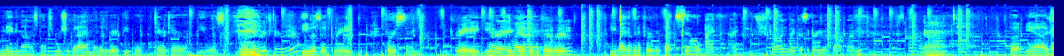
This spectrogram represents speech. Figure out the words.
maybe not as controversial, but I am one of the rare people. Teruteru, he was he was a great person. Great, you know, great he might have been a pervert. Mhm. He might have been a pervert, but still. I, I strongly disagree with that one. Mm. Um, But yeah, if I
